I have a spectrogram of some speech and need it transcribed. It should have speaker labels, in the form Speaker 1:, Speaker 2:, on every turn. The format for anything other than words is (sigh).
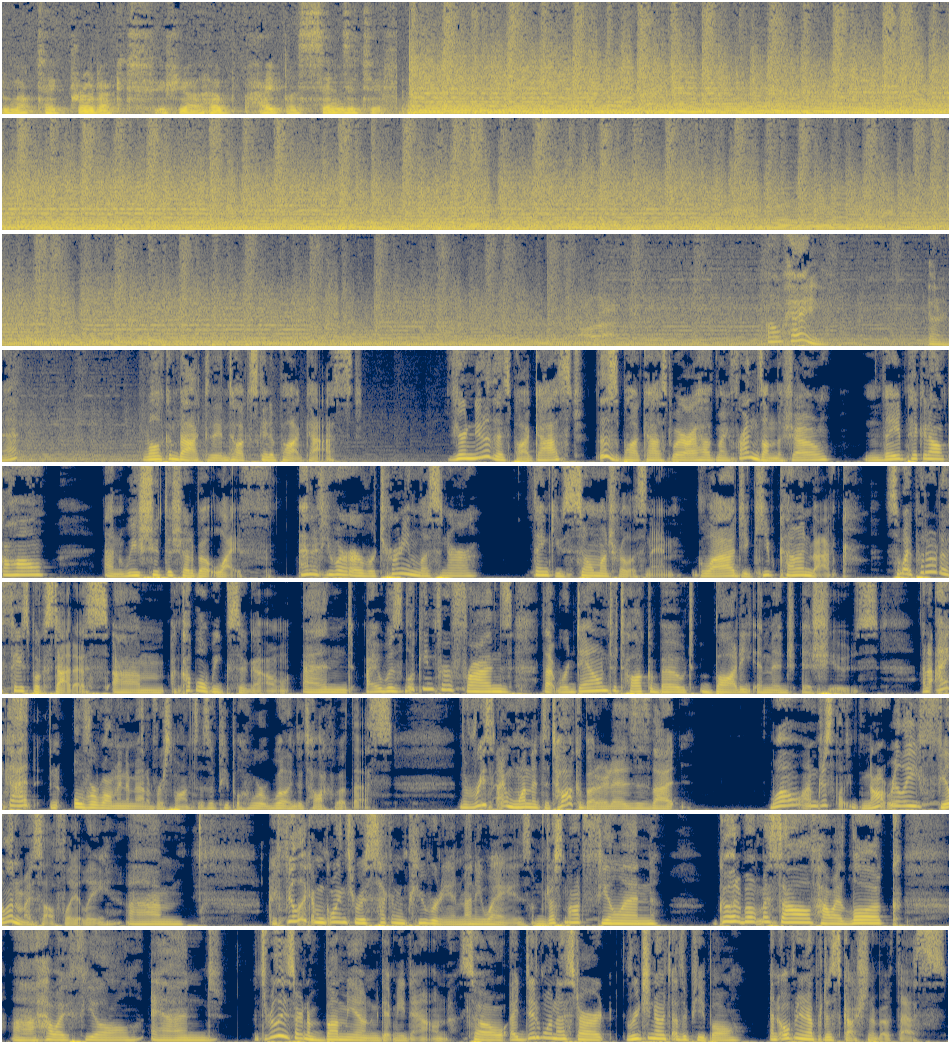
Speaker 1: Do not take product if you are hy- hypersensitive.
Speaker 2: Welcome back to the Intoxicated Podcast. If you're new to this podcast, this is a podcast where I have my friends on the show, they pick an alcohol, and we shoot the shit about life. And if you are a returning listener, thank you so much for listening. Glad you keep coming back. So I put out a Facebook status um, a couple weeks ago, and I was looking for friends that were down to talk about body image issues. And I got an overwhelming amount of responses of people who were willing to talk about this. The reason I wanted to talk about it is, is that, well, I'm just like not really feeling myself lately. Um, I feel like I'm going through a second puberty in many ways. I'm just not feeling good about myself, how I look, uh, how I feel, and it's really starting to bum me out and get me down. So I did want to start reaching out to other people and opening up a discussion about this.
